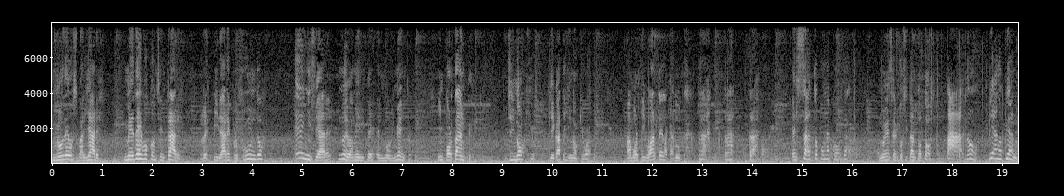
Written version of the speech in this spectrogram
no debo sbagliare, me debo concentrar, respirare profundo e iniziare nuovamente il movimento. Importante, ginocchio, piegate ginocchio, guarda, amortiguarte la caduta, tra, tra, tra. El salto con la corda no debe ser così tanto tosco, ta, no, piano piano.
